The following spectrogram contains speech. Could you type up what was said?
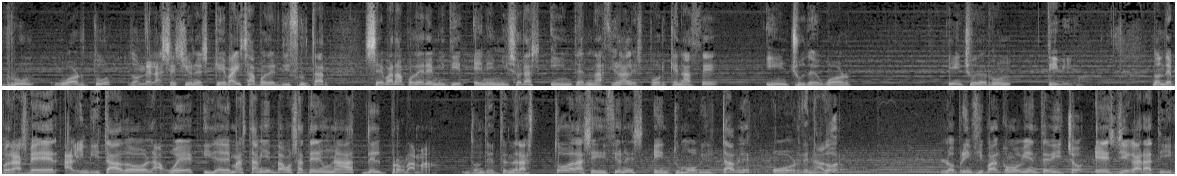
Run World Tour, donde las sesiones que vais a poder disfrutar se van a poder emitir en emisoras internacionales, porque nace Into the World, Into the Run TV, donde podrás ver al invitado, la web y además también vamos a tener una app del programa, donde tendrás todas las ediciones en tu móvil, tablet o ordenador. Lo principal, como bien te he dicho, es llegar a ti,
